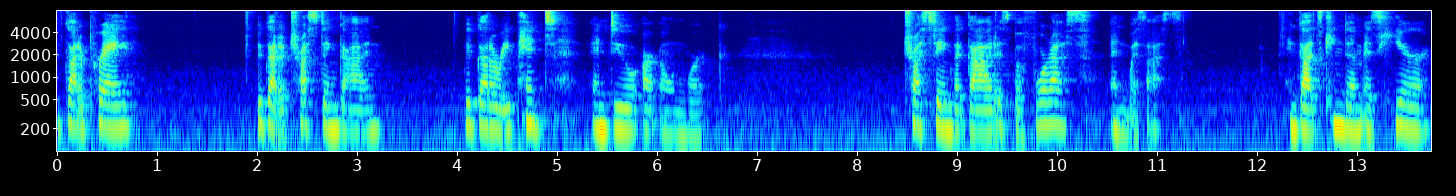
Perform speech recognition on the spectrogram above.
We've got to pray. We've got to trust in God. We've got to repent and do our own work, trusting that God is before us and with us. And God's kingdom is here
